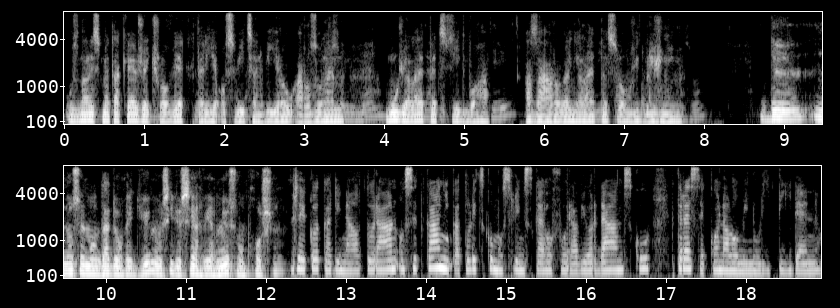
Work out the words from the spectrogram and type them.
Uznali jsme také, že člověk, který je osvícen vírou a rozumem, může lépe ctít Boha a zároveň lépe sloužit bližním de non seulement d'adorer Dieu, mais aussi de servir mieux son prochain. Řekl kardinál Torán o setkání katolicko-muslimského fora v Jordánsku, které se konalo minulý týden.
